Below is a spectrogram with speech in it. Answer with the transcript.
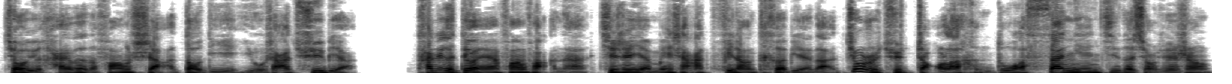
教育孩子的方式啊，到底有啥区别？他这个调研方法呢，其实也没啥非常特别的，就是去找了很多三年级的小学生，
